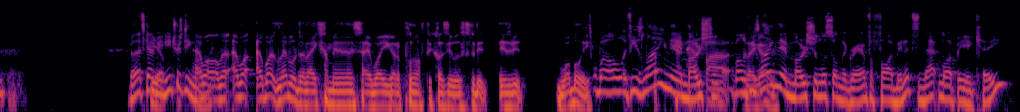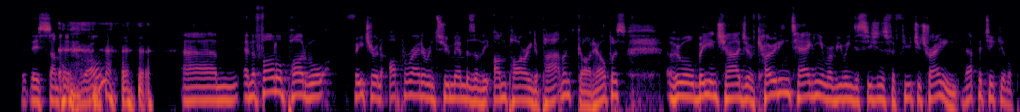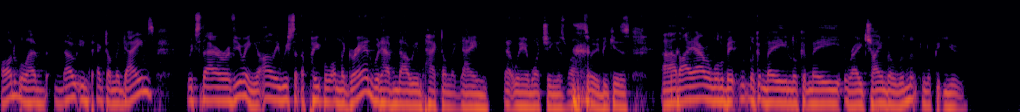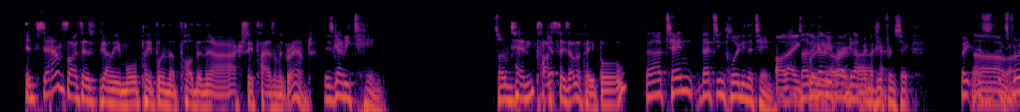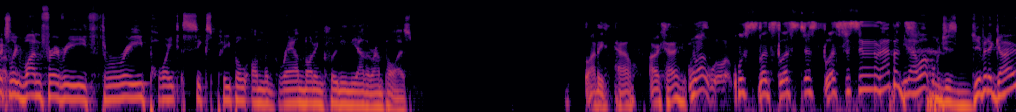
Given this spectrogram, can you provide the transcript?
But that's going to Yep. be an interesting At one. what, at, what, at what level do they come in and say, well, you got to pull him off because he was a bit, he was a bit wobbly? Well, if he's laying there motion, far well, if he's go? laying there motionless on the ground for five minutes, that might be a key that there's something wrong. Um, and the final pod will feature an operator and two members of the umpiring department, God help us, who will be in charge of coding, tagging, and reviewing decisions for future training. That particular pod will have no impact on the games which they are reviewing. I only wish that the people on the ground would have no impact on the game that we're watching as well too, because uh, they are a little bit. Look at me, look at me, Ray Chamberlain, look at you. it sounds like there's going to be more people in the pod than there are actually players on the ground. There's going to be ten. So 10 plus Yep. these other people. Uh, 10, that's including the 10. Oh, they so they're going to be broken up oh, in okay. different sections. But it's, Oh, it's right, right, virtually one for every 3.6 people on the ground, not including the other umpires. Bloody hell. Okay. Well, let's let's let's just let's just see what happens. You know what? We'll just give it a go.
